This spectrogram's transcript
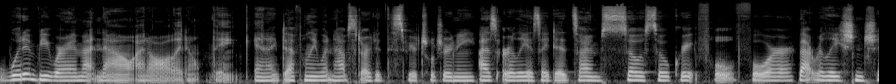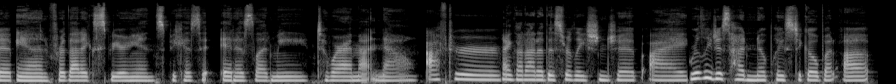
wouldn't be where I'm at now at all, I don't think. And I definitely wouldn't have started the spiritual journey as early as I did. So I'm so, so grateful for that relationship and for that experience because it, has led me to where I'm at now. After I got out of this relationship, I really just had no place to go but up.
